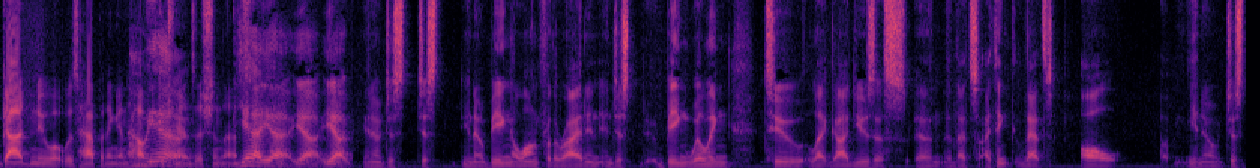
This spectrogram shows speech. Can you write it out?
God knew what was happening and how Oh, he yeah. could transition that. Yeah, so. yeah, yeah, yeah. You know, just just you know, being along for the ride and, and just being willing to let God use us, and that's I think that's all. uh, You know, just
